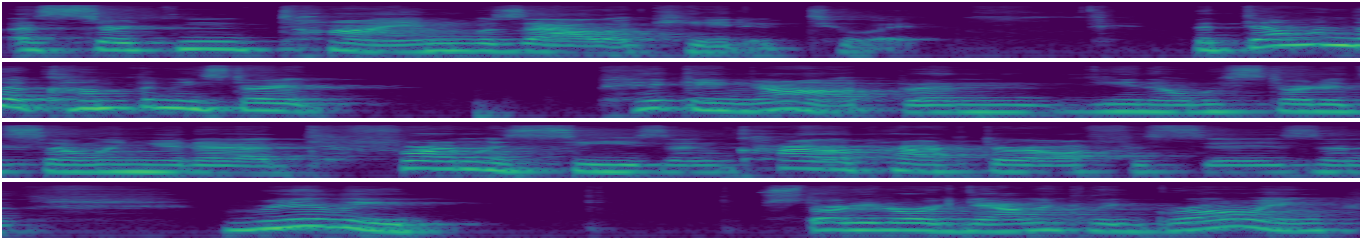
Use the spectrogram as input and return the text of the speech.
a certain time was allocated to it. But then when the company started picking up and you know we started selling it at pharmacies and chiropractor offices and really started organically growing,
